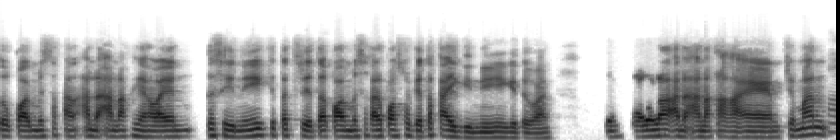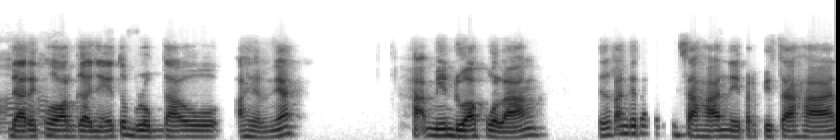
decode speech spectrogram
tuh kalau misalkan anak-anak yang lain ke sini kita cerita kalau misalkan posko kita kayak gini gitu kan. Udah tahu lah anak-anak KKN. Cuman Heeh, dari keluarganya itu belum tahu. Akhirnya H-2 pulang itu kan kita perpisahan nih, perpisahan,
